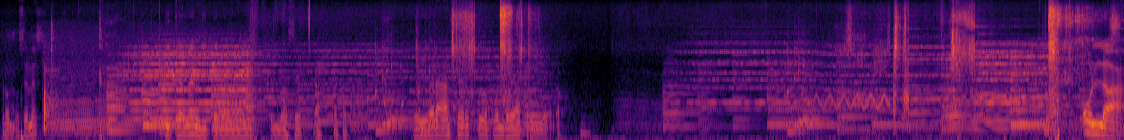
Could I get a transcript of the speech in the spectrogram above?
promociones. Mi canal literalmente no sé. Lo llegará a hacer, lo pondré a primero. Hola.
